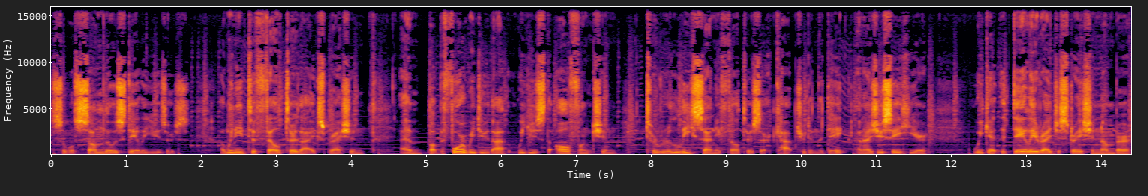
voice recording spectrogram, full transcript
So we'll sum those daily users. And we need to filter that expression. Um, but before we do that, we use the all function to release any filters that are captured in the date. And as you see here, we get the daily registration number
